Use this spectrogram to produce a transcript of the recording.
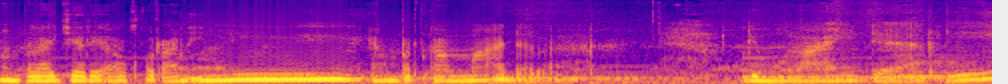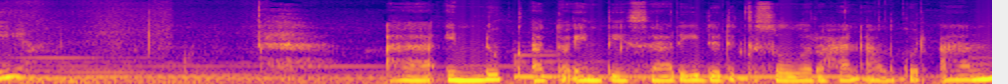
mempelajari Al-Quran ini yang pertama adalah dimulai dari uh, induk atau intisari dari keseluruhan Al-Quran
